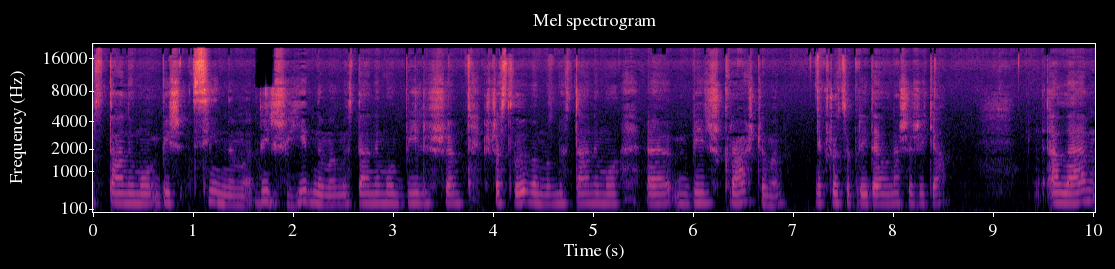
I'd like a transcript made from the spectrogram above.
станемо більш цінними, більш гідними, ми станемо більш щасливими, ми станемо е, більш кращими, якщо це прийде у наше життя. Але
